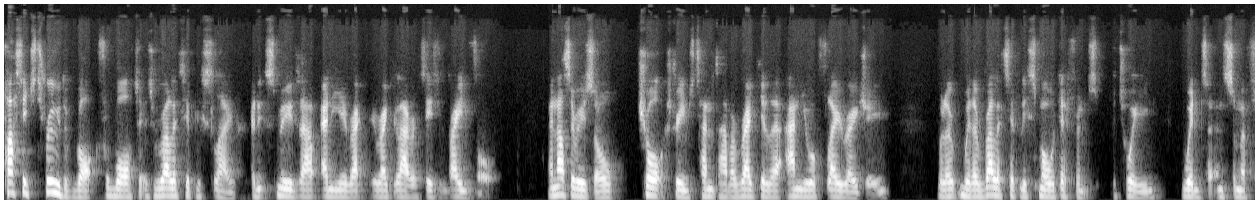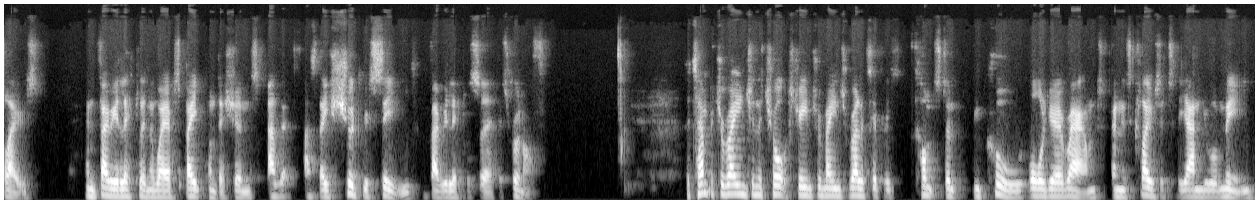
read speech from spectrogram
Passage through the rock for water is relatively slow and it smooths out any irregularities in rainfall. And as a result, chalk streams tend to have a regular annual flow regime with a, relatively small difference between winter and summer flows, and very little in the way of spate conditions as, it, as they should receive very little surface runoff. The temperature range in the chalk streams remains relatively constant and cool all year round and is closer to the annual mean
